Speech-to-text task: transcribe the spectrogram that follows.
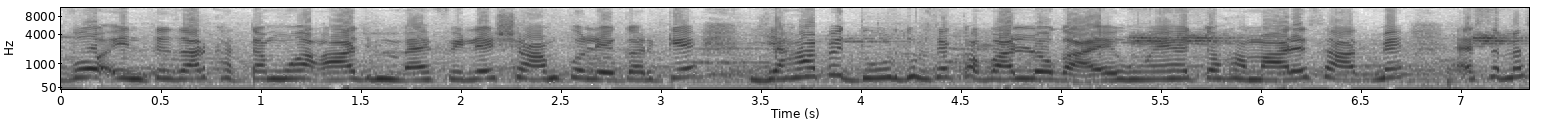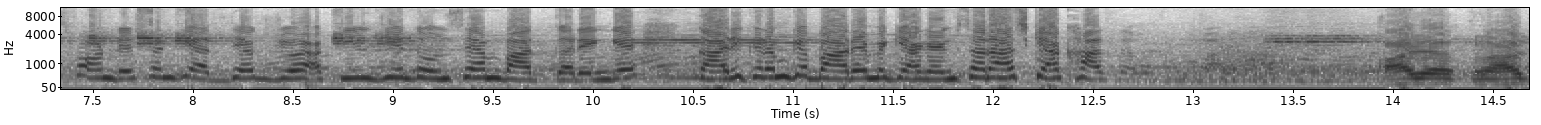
वो इंतज़ार ख़त्म हुआ। आज महफिल शाम को लेकर के यहाँ पे दूर दूर से कव्वाल लोग आए हुए हैं। तो हमारे साथ में एसएमएस फाउंडेशन के अध्यक्ष जो है, अकील जी हैं तो उनसे हम बात करेंगे। कार्यक्रम के बारे में क्या कहेंगे? सर, आज क्या खास है? आज आज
